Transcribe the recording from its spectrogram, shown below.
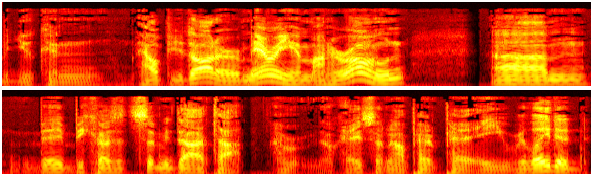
But you can help your daughter marry him on her own um, because it's a midata. Okay, so now a related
